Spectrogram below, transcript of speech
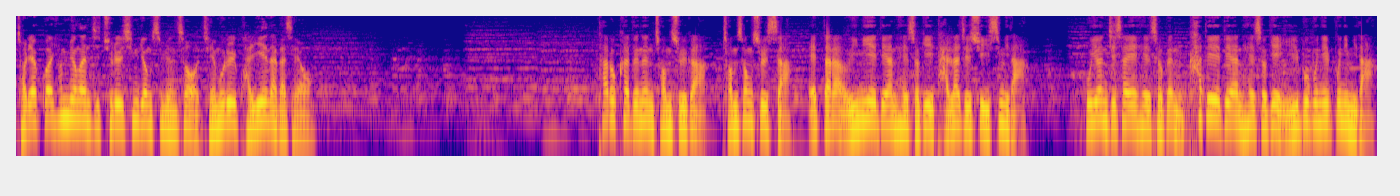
절약과 현명한 지출을 신경 쓰면서 재물을 관리해 나가세요. 타로카드는 점술가, 점성술사에 따라 의미에 대한 해석이 달라질 수 있습니다. 우연지사의 해석은 카드에 대한 해석의 일부분일 뿐입니다.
